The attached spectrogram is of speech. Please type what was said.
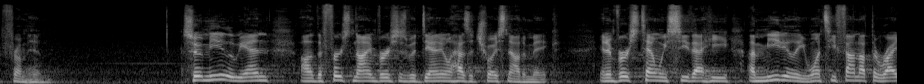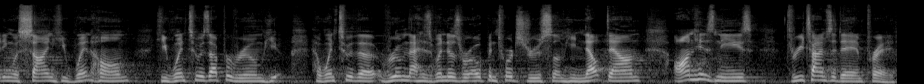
from him. So immediately we end uh, the first nine verses with Daniel has a choice now to make. And in verse 10, we see that he immediately, once he found out the writing was signed, he went home. He went to his upper room. He went to the room that his windows were open towards Jerusalem. He knelt down on his knees three times a day and prayed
